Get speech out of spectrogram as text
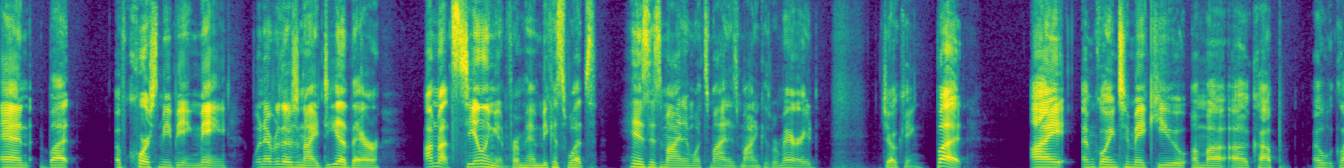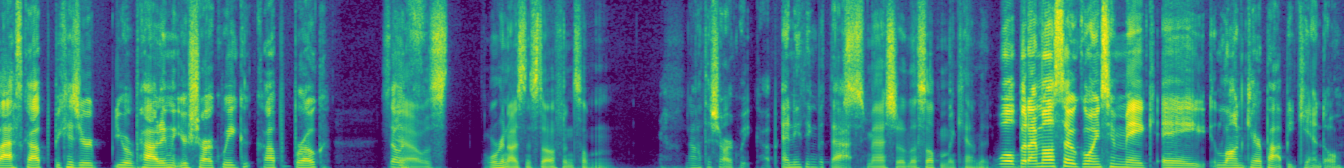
And, but of course, me being me, whenever there's an idea there, I'm not stealing it from him because what's his is mine and what's mine is mine because we're married. Joking. But I am going to make you um, a, a cup, a glass cup, because you're you were pouting that your Shark Week cup broke. So yeah, I was organizing stuff and something not the Shark Week cup, anything but that. smashed out of the supplement cabinet. Well, but I'm also going to make a lawn care Papi candle.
